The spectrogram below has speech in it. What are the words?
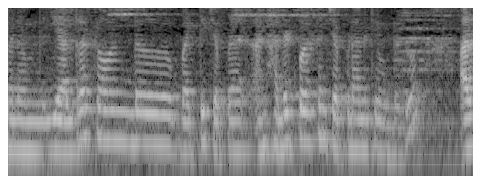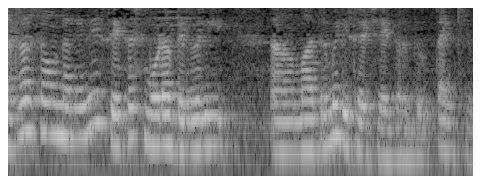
మనం ఈ అల్ట్రాసౌండ్ బట్టి చెప్పడానికి అండ్ హండ్రెడ్ పర్సెంట్ చెప్పడానికి ఉండదు. అల్ట్రాసౌండ్ అనేది సేఫెస్ట్ మోడ్ ఆఫ్ డెలివరీ మాత్రమే డిసైడ్ చేయగలదు. Thank you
